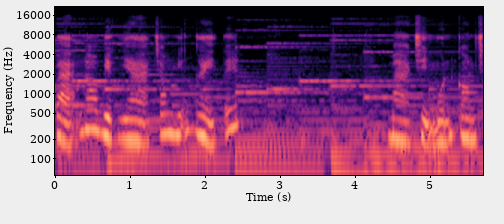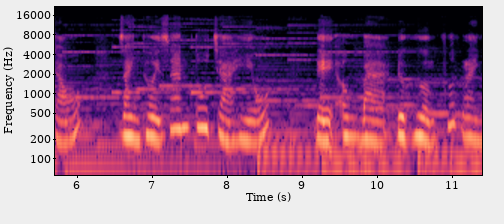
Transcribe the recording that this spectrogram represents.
vả lo việc nhà trong những ngày tết. Mà chỉ muốn con cháu dành thời gian tu trả hiếu để ông bà được hưởng phước lành,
